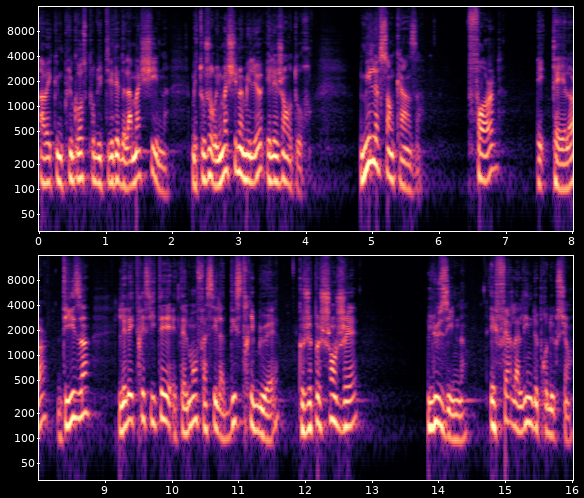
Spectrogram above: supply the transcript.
avec une plus grosse productivité de la machine, mais toujours une machine au milieu et les gens autour. 1915, Ford et Taylor disent l'électricité est tellement facile à distribuer que je peux changer l'usine et faire la ligne de production.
